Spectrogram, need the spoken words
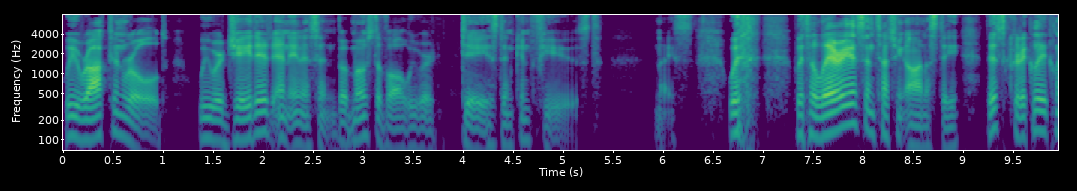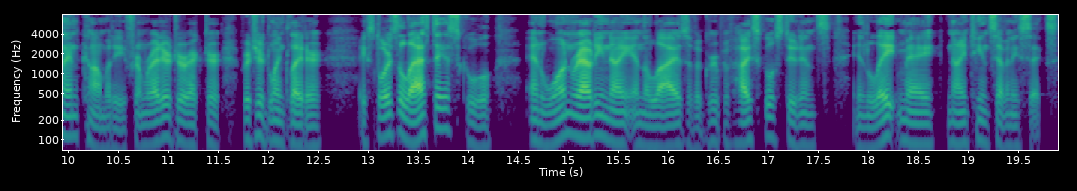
We rocked and rolled. We were jaded and innocent, but most of all, we were dazed and confused. Nice. With with hilarious and touching honesty, this critically acclaimed comedy from writer-director Richard Linklater explores the last day of school and one rowdy night in the lives of a group of high school students in late May 1976.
